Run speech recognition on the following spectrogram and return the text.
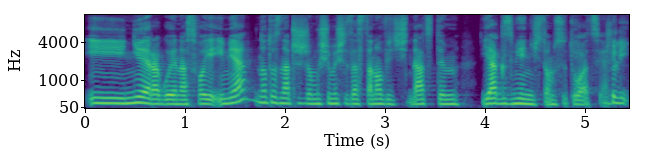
i nie reaguje na swoje imię, no to znaczy, że musimy się zastanowić nad tym, jak zmienić tą sytuację. Czyli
